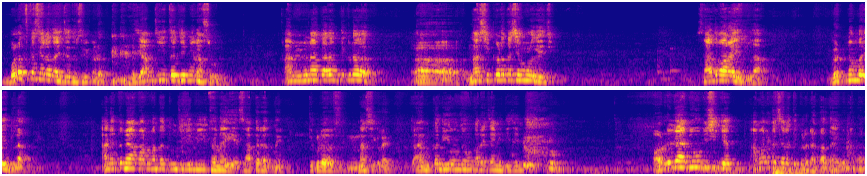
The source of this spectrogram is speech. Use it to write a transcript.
बळच कशाला जायचं दुसरीकडं? म्हणजे आमची इथं जमीन असू आम्ही विनाकारण तिकडं नाशिककडं कशामुळे घ्यायची? सातबारा इथला गट नंबर इथला. आणि तुम्ही आम्हाला म्हणता तुमची जमीन इथं नाही आहे साताऱ्यात नाही तिकडं नाशिकला आहे. आम्ही कधी येऊन जाऊन करायचं आम्ही ती जमीन ऑलरेडी आम्ही ओबीसी देत आम्हाला कशाला तिकडे ढकलता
